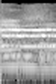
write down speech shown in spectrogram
time.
